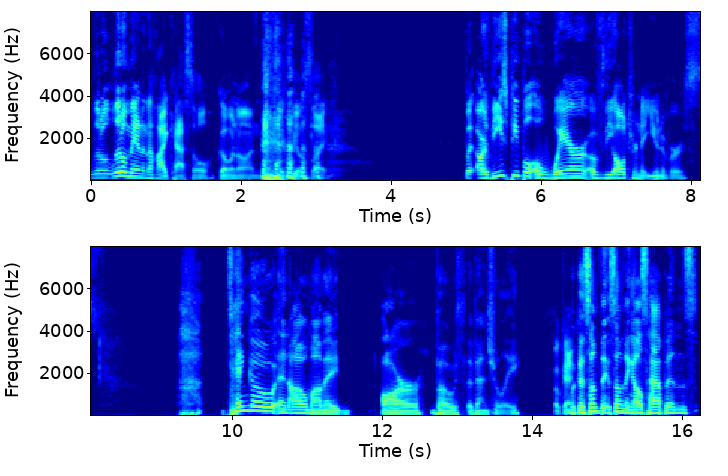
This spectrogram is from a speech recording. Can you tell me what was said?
little little man in the high castle going on. It feels like. But are these people aware of the alternate universe? Tengo and Aomame are both eventually Okay. because something something else happens.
